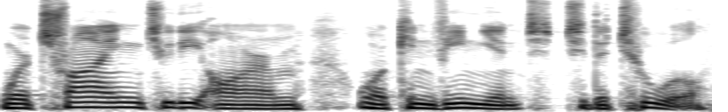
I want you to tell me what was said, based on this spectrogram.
were trying to the arm or convenient to the tool.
